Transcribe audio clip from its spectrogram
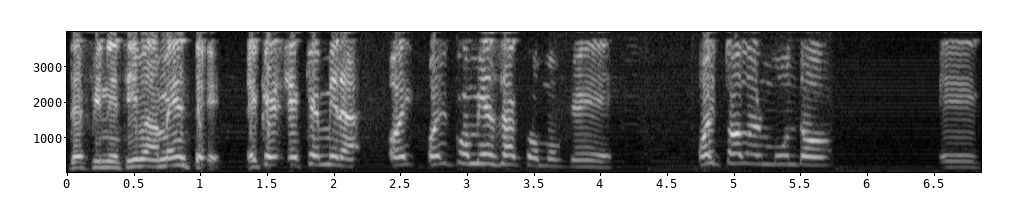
Definitivamente. Es que, es que mira, hoy, hoy comienza como que, hoy todo el mundo eh,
